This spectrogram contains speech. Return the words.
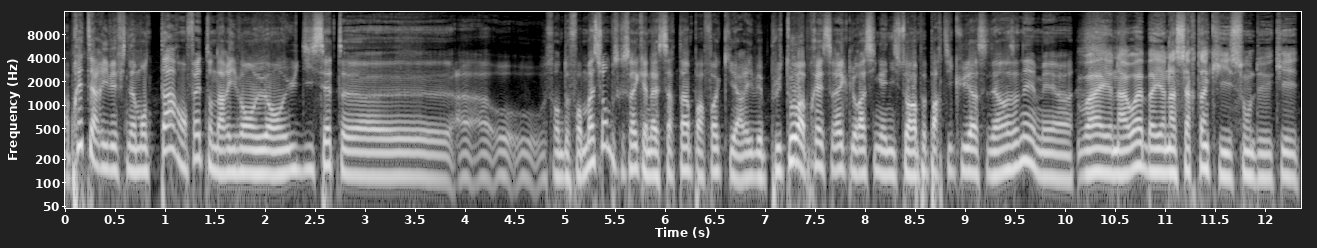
Après, t'es arrivé finalement tard en fait, en arrivant en, en U17 euh, à- à- au, au centre de formation, parce que c'est vrai qu'il y en a certains parfois qui arrivaient plus tôt. Après, c'est vrai que le Racing a une histoire un peu particulière ces dernières années, mais. euh, Ouais, il y en a, ouais, bah, il y en a certains qui sont de, qui,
